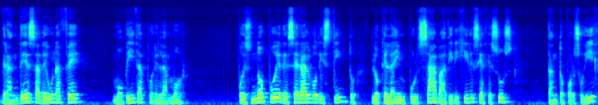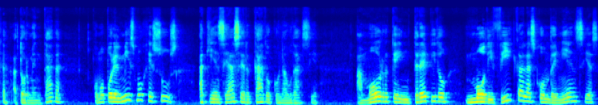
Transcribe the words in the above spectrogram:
Grandeza de una fe movida por el amor, pues no puede ser algo distinto lo que la impulsaba a dirigirse a Jesús, tanto por su hija atormentada, como por el mismo Jesús a quien se ha acercado con audacia. Amor que intrépido modifica las conveniencias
